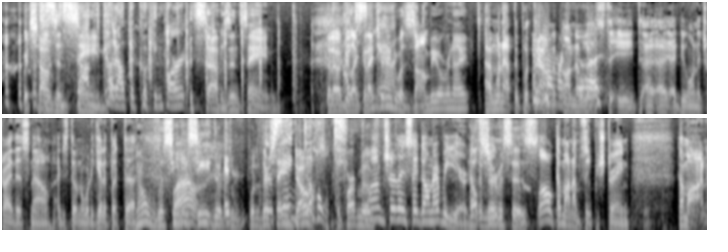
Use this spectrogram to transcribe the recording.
which sounds Stop, insane. cut out the cooking part. It sounds insane. That I would be I like, just did I turn can't. into a zombie overnight? I'm going to have to put that Oh on, on the list to eat. I, I, I do want to try this now. I just don't know where to get it, but uh, No, the CDC, they're, It's- what they're, they're saying, saying don't. don't. Department well, of I'm sure they say don't every year. Health Doesn't mean- Services. Oh, come on, I'm super strained. Come on,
